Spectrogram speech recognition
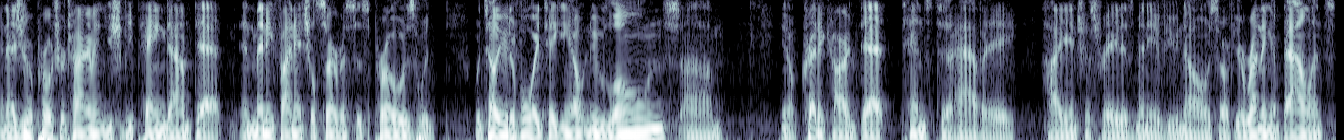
And as you approach retirement, you should be paying down debt. And many financial services pros would, would tell you to avoid taking out new loans. Um, you know, credit card debt tends to have a high interest rate, as many of you know. So if you're running a balance,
